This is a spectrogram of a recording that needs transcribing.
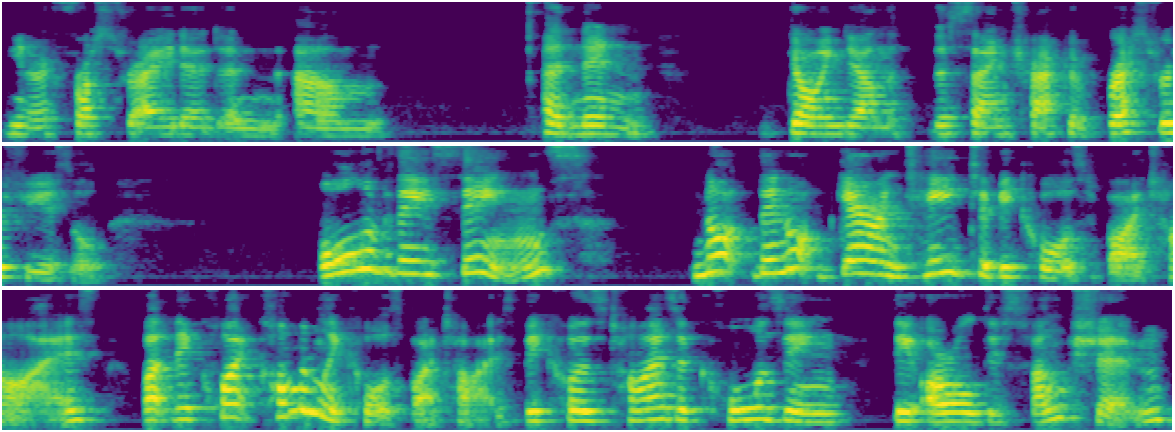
you know, frustrated, and um, and then going down the, the same track of breast refusal all of these things not they're not guaranteed to be caused by ties but they're quite commonly caused by ties because ties are causing the oral dysfunction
